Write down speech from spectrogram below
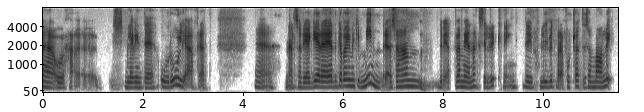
eh, och blev inte oroliga för att eh, Nelson reagerade. Edgar var ju mycket mindre, så han, du vet, det var mer en axelryckning. Det, livet bara fortsatte som vanligt.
